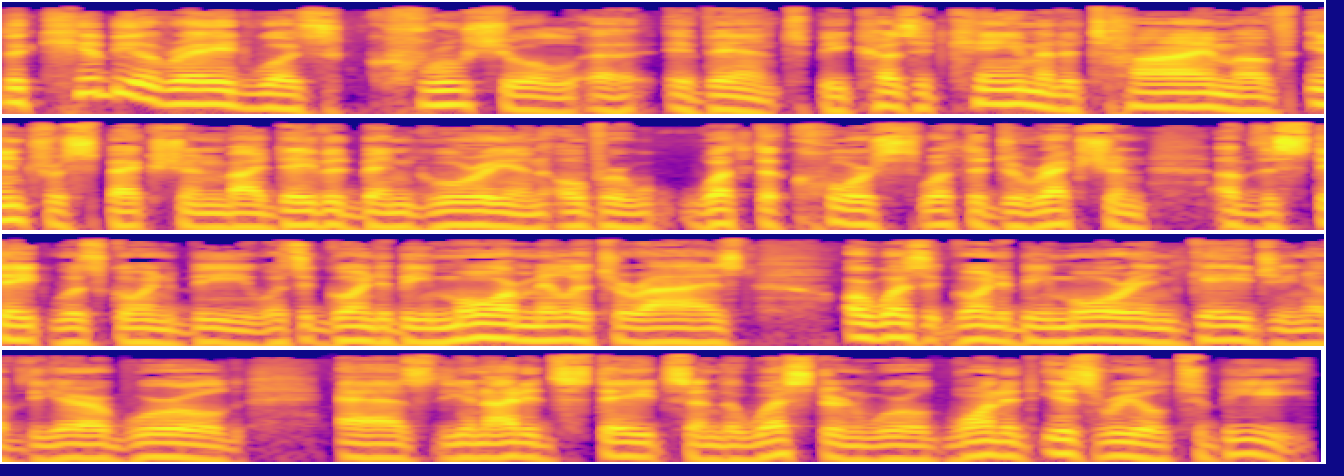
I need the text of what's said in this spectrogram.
The Qibya raid was a crucial uh, event because it came at a time of introspection by David Ben Gurion over what the course, what the direction of the state was going to be. Was it going to be more militarized or was it going to be more engaging of the Arab world as the United States and the Western world wanted Israel to be?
